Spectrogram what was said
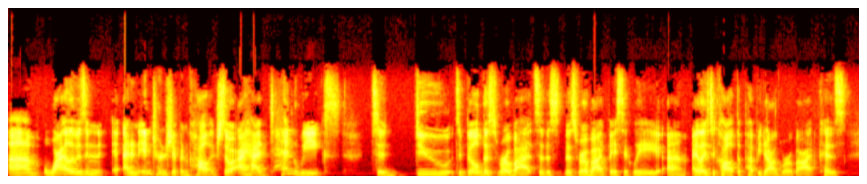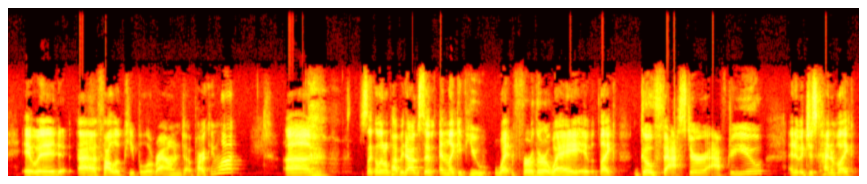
um, while I was in at an internship in college. So I had ten weeks to do to build this robot. So this this robot basically, um, I like to call it the puppy dog robot because it would uh, follow people around a parking lot. Um, just like a little puppy dog. So, and like if you went further away, it would like go faster after you, and it would just kind of like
